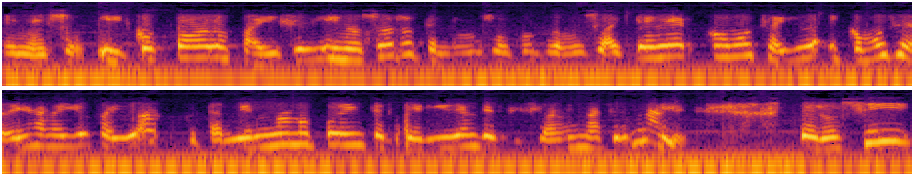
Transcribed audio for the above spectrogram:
en eso y con todos los países y nosotros tenemos un compromiso. Hay que ver cómo se ayuda y cómo se dejan ellos ayudar, porque también uno no puede interferir en decisiones nacionales. Pero sí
